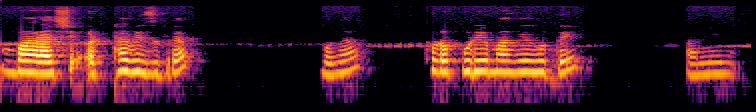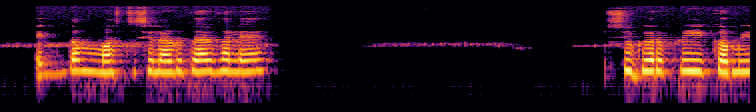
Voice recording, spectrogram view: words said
बाराशे अठ्ठावीस ग्रॅम. बघा. थोडं पुढे मागे होते. आणि एकदम मस्तसे लाडू तयार झाले आहे शुगर फ्री कमी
